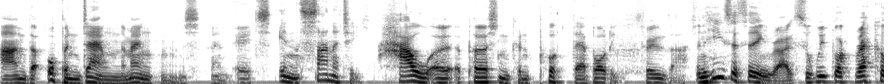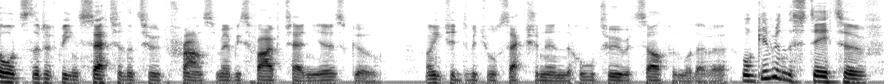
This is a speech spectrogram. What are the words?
And they're up and down the mountains, and it's insanity how a, a person can put their body through that. And here's the thing, right? So we've got records that have been set in the Tour de France maybe five, ten years ago on each individual section and the whole tour itself and whatever. Well, given the state of,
